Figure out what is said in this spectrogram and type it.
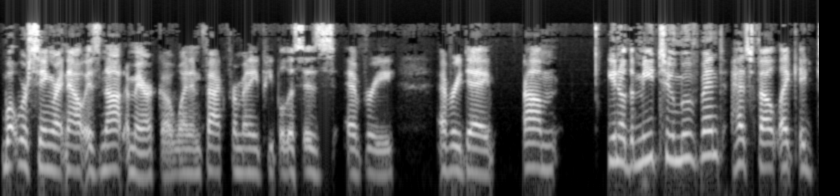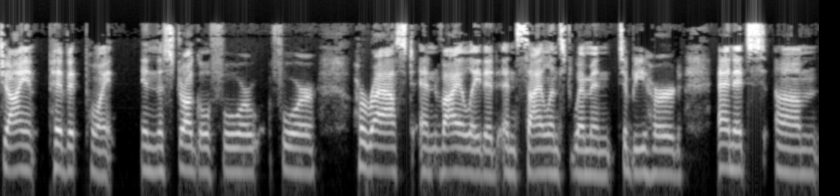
what we're seeing right now is not America when in fact for many people this is every, every day. Um, you know, the Me Too movement has felt like a giant pivot point in the struggle for, for harassed and violated and silenced women to be heard. And it's, um,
